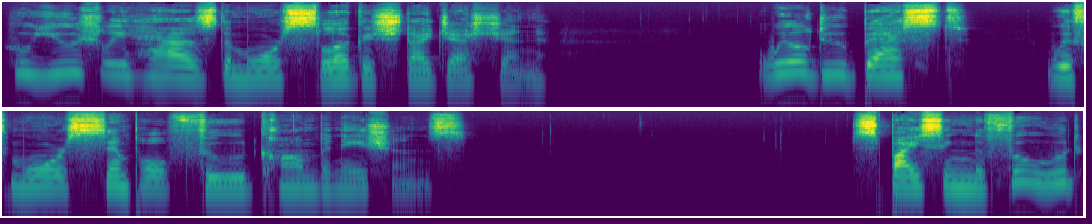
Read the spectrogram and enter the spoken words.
who usually has the more sluggish digestion, will do best with more simple food combinations. Spicing the food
